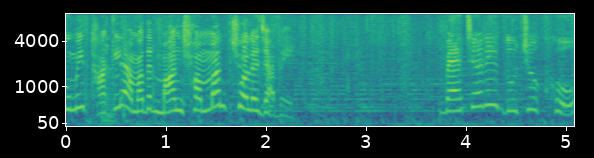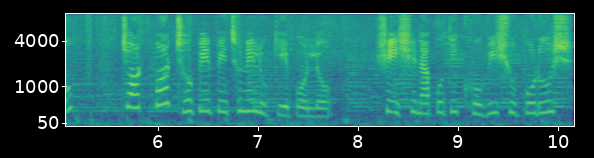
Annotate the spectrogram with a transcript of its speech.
তুমি থাকলে আমাদের মান সম্মান চলে যাবে। বেচারি দুচোখো চটপট ঝোপের পেছনে লুকিয়ে পড়ল। সেই সেনাপতি খুবই সুপুরুষ।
